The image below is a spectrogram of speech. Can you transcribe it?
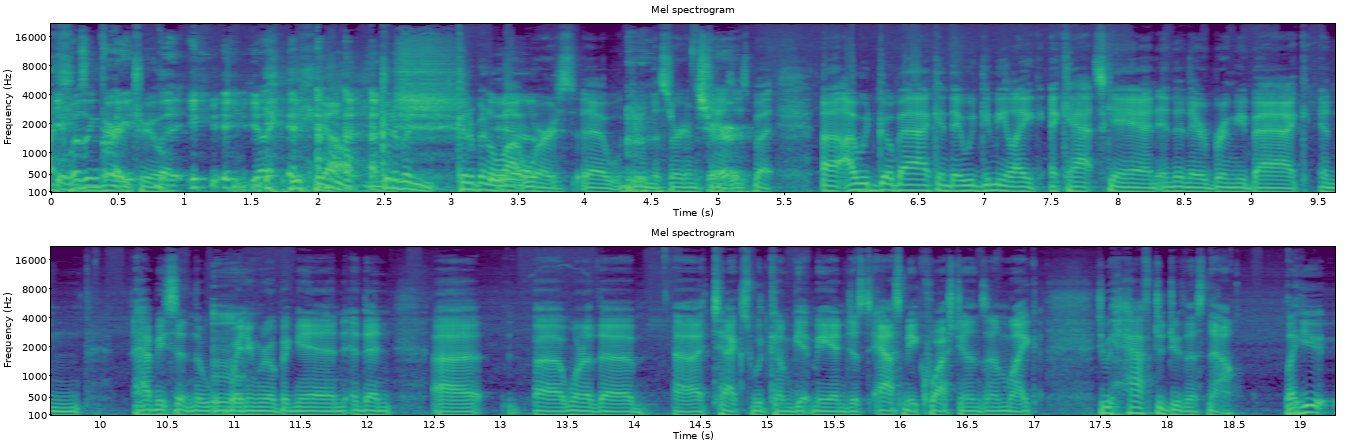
I- It wasn't very great, true. but yeah, could have been could have been a lot worse uh, given the circumstances. Sure. But uh, I would go back and they would give me like a CAT scan, and then they would bring me back and have me sit in the Mm. waiting room again, and then uh, uh, one of the uh, techs would come get me and just ask me questions, and I'm like, "Do we have to do this now? Like you,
